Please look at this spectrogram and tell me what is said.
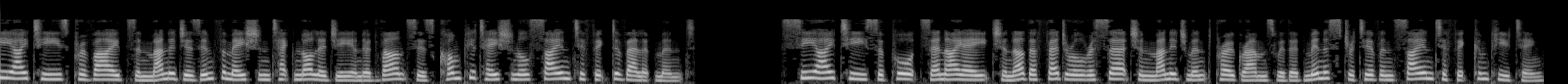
CITES provides and manages information technology and advances computational scientific development. CIT supports NIH and other federal research and management programs with administrative and scientific computing.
